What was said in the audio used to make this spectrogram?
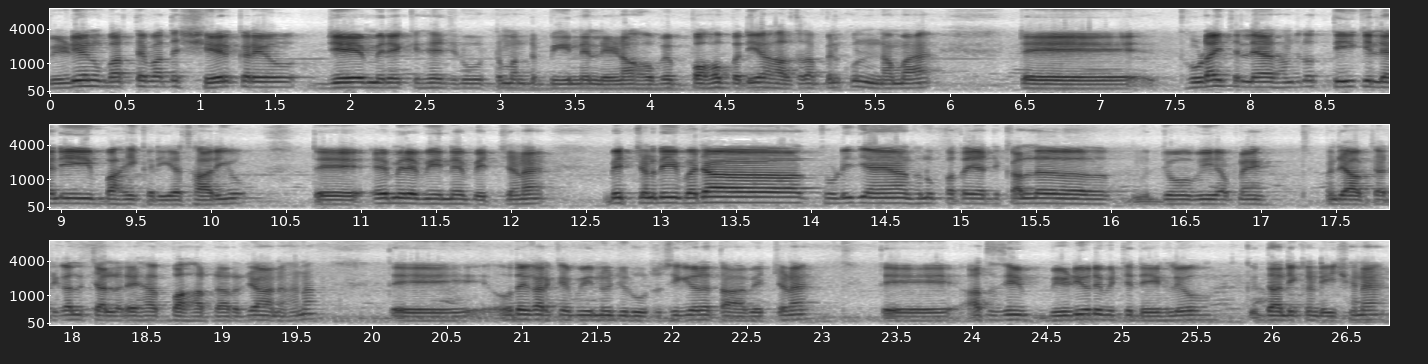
ਵੀਡੀਓ ਨੂੰ ਵੱਧ ਤੋਂ ਵੱਧ ਸ਼ੇਅਰ ਕਰਿਓ। ਜੇ ਮੇਰੇ ਕਿਸੇ ਜ਼ਰੂਰਤਮੰਦ ਵੀਰ ਨੇ ਲੈਣਾ ਹੋਵੇ, ਬਹੁਤ ਵਧੀਆ ਹਾਲਤ ਦਾ ਬਿਲਕੁਲ ਨਵਾਂ ਹੈ। ਤੇ ਥੋੜਾ ਹੀ ਚੱਲਿਆ, ਸਮਝ ਲਓ 30 ਕਿੱਲਿਆਂ ਦੀ ਬਾਹੀ ਕਰੀ ਆ ਸਾਰੀ ਉਹ। ਤੇ ਇਹ ਮੇਰੇ ਵੀਰ ਨੇ ਵੇਚਣਾ ਵੇਚਣ ਦੀ ਵਜ੍ਹਾ ਥੋੜੀ ਜਿਹੀ ਆਇਆ, ਤੁਹਾਨੂੰ ਪਤਾ ਹੀ ਅੱਜ ਕੱਲ ਜੋ ਵੀ ਆਪਣੇ ਪੰਜਾਬ 'ਚ ਅੱਜ ਕੱਲ ਚੱਲ ਰਿਹਾ, ਬਾਹਰ ਦਾ ਰੁਝਾਨ ਹੈ ਨਾ ਤੇ ਉਹਦੇ ਕਰਕੇ ਵੀ ਇਹਨੂੰ ਜ਼ਰੂਰਤ ਸੀਗੀ, ਉਹਨੇ ਤਾਂ ਵੇਚਣਾ ਹੈ। ਤੇ ਆ ਤੁਸੀਂ ਵੀਡੀਓ ਦੇ ਵਿੱਚ ਦੇਖ ਲਿਓ ਕਿੱਦਾਂ ਦੀ ਕੰਡੀਸ਼ਨ ਹੈ।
